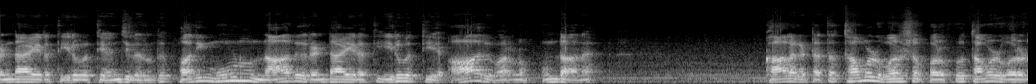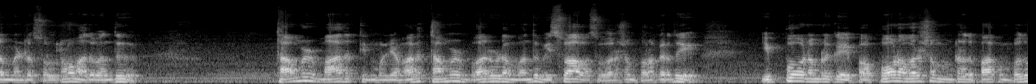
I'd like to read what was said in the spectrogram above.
ரெண்டாயிரத்தி இருபத்தி அஞ்சிலிருந்து பதிமூணு நாலு ரெண்டாயிரத்தி இருபத்தி ஆறு வரணும் உண்டான காலகட்டத்தை தமிழ் வருஷ பருப்பு தமிழ் வருடம் என்று சொல்கிறோம் அது வந்து தமிழ் மாதத்தின் மூலியமாக தமிழ் வருடம் வந்து விஸ்வாவசு வருஷம் பிறக்கிறது. இப்போ நம்மளுக்கு இப்போ போன வருஷம்ன்றது பார்க்கும்போது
